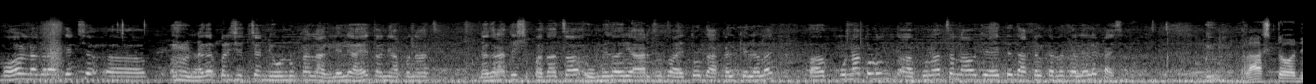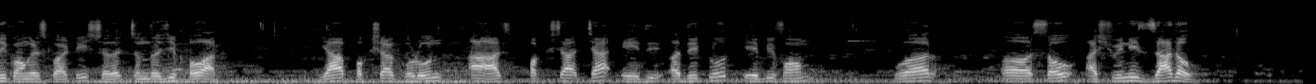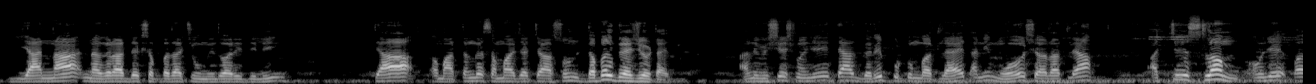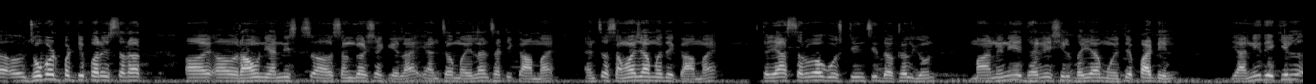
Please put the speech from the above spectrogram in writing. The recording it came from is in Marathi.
मोहोळ नगराध्यक्ष नगरपरिषदच्या नगर परिषदच्या निवडणुका लागलेल्या आहेत आणि आपण आज नगराध्यक्ष पदाचा उमेदवारी अर्ज जो आहे तो दाखल केलेला आहे. कुणाकडून कुणाचं नाव जे आहे ते दाखल करण्यात आलेलं आहे? काय सांग? राष्ट्रवादी काँग्रेस पार्टी शरदचंद्रजी पवार या पक्षाकडून आज पक्षाच्या एदी अधिकृत ए बी फॉर्मवर सौ अश्विनी जाधव यांना नगराध्यक्षपदाची उमेदवारी दिली. त्या मातंग समाजाच्या असून डबल ग्रॅज्युएट आहेत. आणि विशेष म्हणजे त्या गरीब कुटुंबातल्या आहेत आणि मोहोळ शहरातल्या आजचे स्लम म्हणजे झोपडपट्टी परिसरात राहून यांनी स- संघर्ष केला आहे. यांचं महिलांसाठी काम आहे. यांचं समाजामध्ये काम आहे. तर या सर्व गोष्टींची दखल घेऊन माननीय धैर्यशील भैया मोहिते पाटील यांनी देखील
